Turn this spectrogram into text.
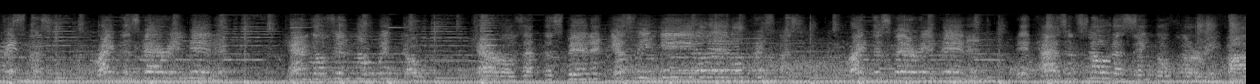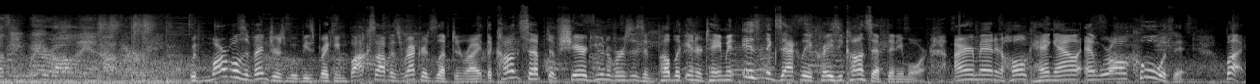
Christmas right this very minute. Candles in the window, carols at the spinet. With Marvel's Avengers movies breaking box office records left and right, the concept of shared universes in public entertainment isn't exactly a crazy concept anymore. Iron Man and Hulk hang out, and we're all cool with it. But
